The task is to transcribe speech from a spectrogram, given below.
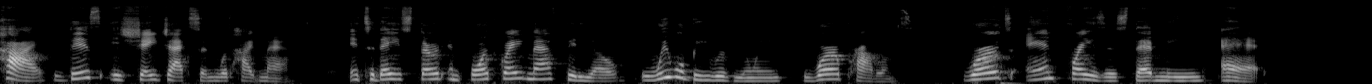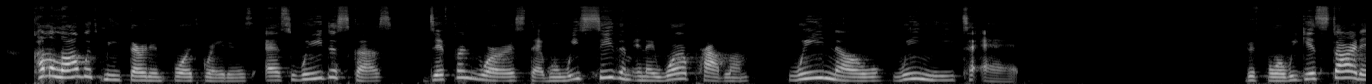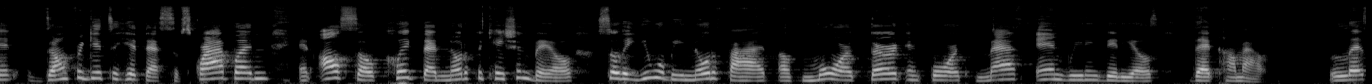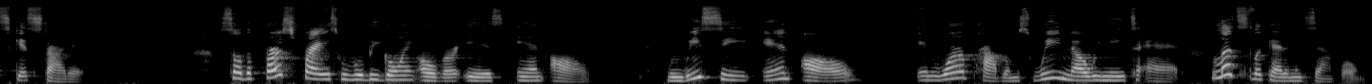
Hi, this is Shay Jackson with Hype Math. In today's third and fourth grade math video, we will be reviewing word problems, words and phrases that mean add. Come along with me, third and fourth graders, as we discuss different words that when we see them in a word problem, we know we need to add. Before we get started, don't forget to hit that subscribe button and also click that notification bell so that you will be notified of more third and fourth math and reading videos that come out. Let's get started. So the first phrase we will be going over is in all. When we see in all in word problems, we know we need to add. Let's look at an example.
